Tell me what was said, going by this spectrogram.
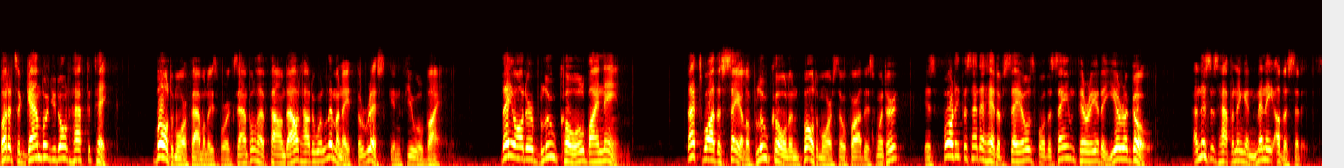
But it's a gamble you don't have to take. Baltimore families, for example, have found out how to eliminate the risk in fuel buying. They order blue coal by name. That's why the sale of blue coal in Baltimore so far this winter is 40% ahead of sales for the same period a year ago. And this is happening in many other cities.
